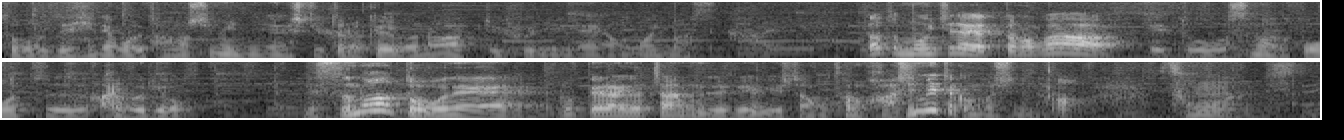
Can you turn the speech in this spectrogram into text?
そうぜひねこれ楽しみにねしていただければなというふうにね思います。はい。あともう一台やったのが、えっと、スマートフォーツカブリオ、でスマートをねロペライオチャンネルでレビューしたのが多分初めてかもしれない。あそうなんですね。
